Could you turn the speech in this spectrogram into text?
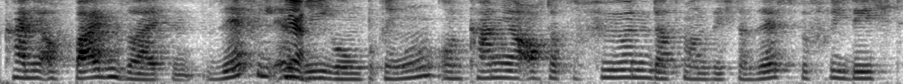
kann ja auf beiden Seiten sehr viel Erregung ja. bringen und kann ja auch dazu führen, dass man sich dann selbst befriedigt,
